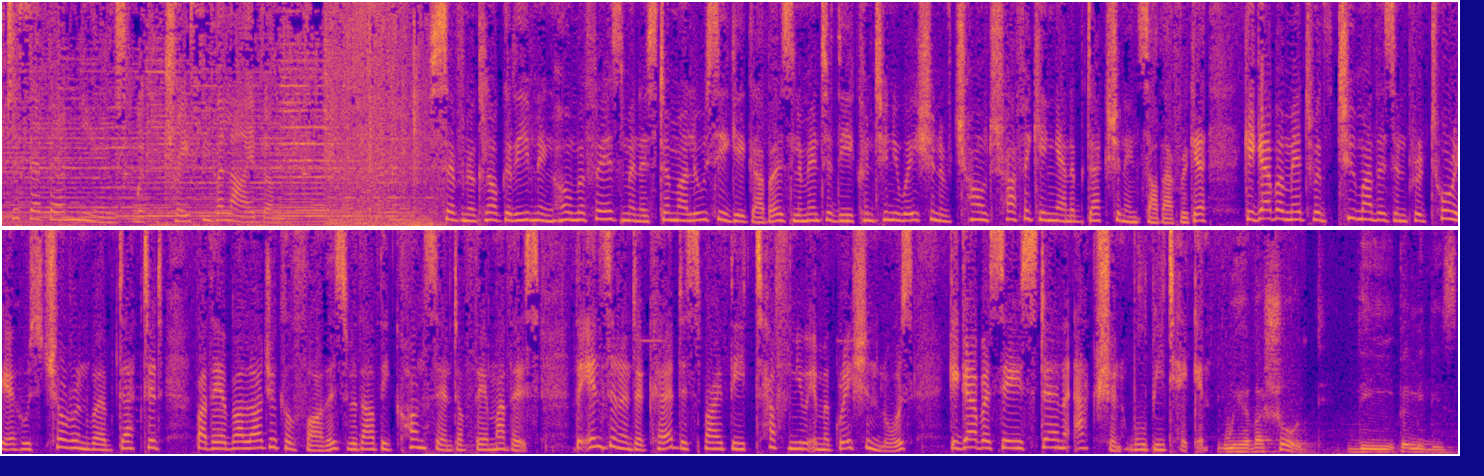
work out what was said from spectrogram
Lotus FM News with Tracy Valaydham. Seven o'clock good evening. Home Affairs Minister Malusi Gigaba has lamented the continuation of child trafficking and abduction in South Africa. Gigaba met with two mothers in Pretoria whose children were abducted by their biological fathers without the consent of their mothers. The incident occurred despite the tough new immigration laws. Gigaba says stern action will be taken. We have assured the families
